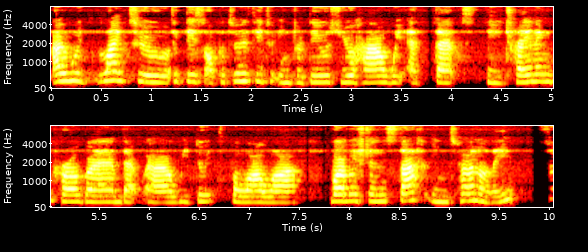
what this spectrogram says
I would like to take this opportunity to introduce you how we adapt the training program that uh, we do for our World staff internally. So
